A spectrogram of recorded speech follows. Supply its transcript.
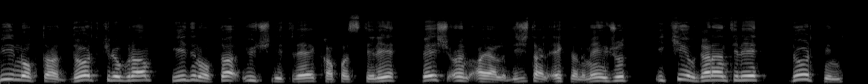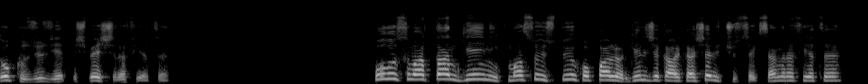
1.4 kilogram 7.3 litre kapasiteli 5 ön ayarlı dijital ekranı mevcut. 2 yıl garantili 4975 lira fiyatı. Polo Smart'tan gaming masaüstü hoparlör gelecek arkadaşlar 380 lira fiyatı.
